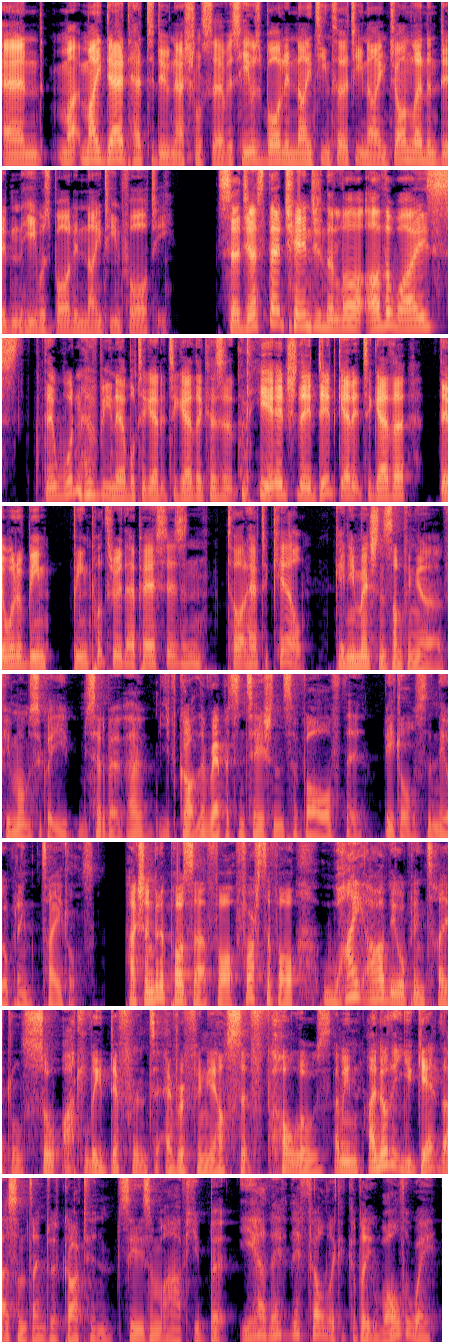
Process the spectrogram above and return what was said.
And my, my dad had to do national service. He was born in 1939. John Lennon didn't. He was born in 1940. So just that change in the law. Otherwise, they wouldn't have been able to get it together because at the age they did get it together, they would have been being put through their paces and taught how to kill. Can you mention something uh, a, few moments ago? You said about how you've got the representations of all of the Beatles in the opening titles. Actually, I'm going to pause that thought. First of all, why are the opening titles so utterly different to everything else that follows? I mean, I know that you get that sometimes with cartoon series and what have you, but yeah, they, they felt like a complete world away.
